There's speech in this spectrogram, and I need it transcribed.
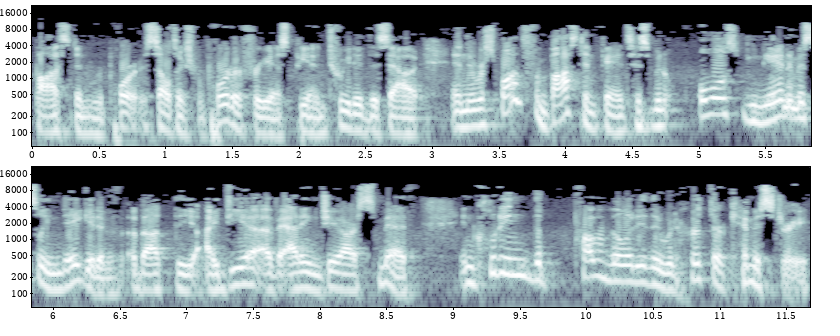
Boston report, Celtics reporter for ESPN, tweeted this out, and the response from Boston fans has been almost unanimously negative about the idea of adding J.R. Smith, including the probability that it would hurt their chemistry.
